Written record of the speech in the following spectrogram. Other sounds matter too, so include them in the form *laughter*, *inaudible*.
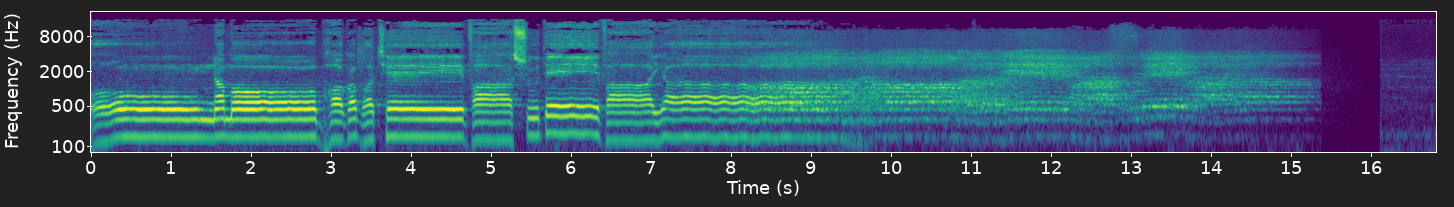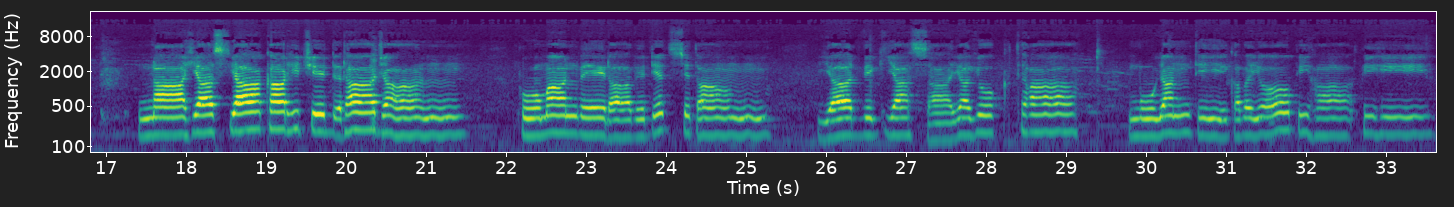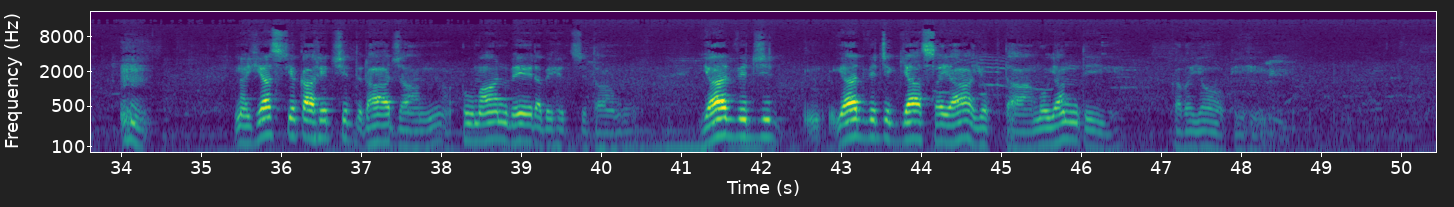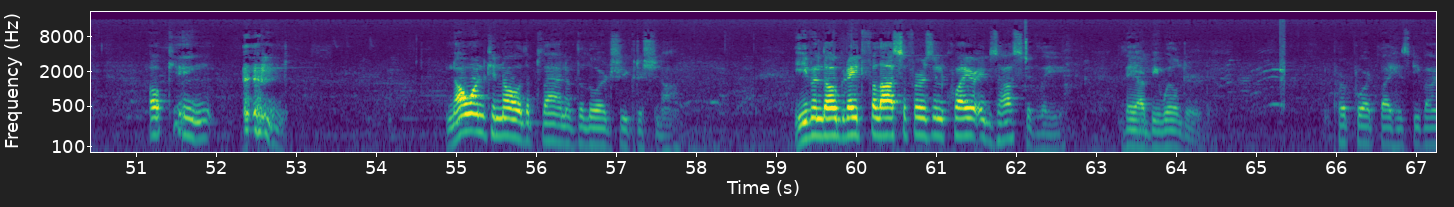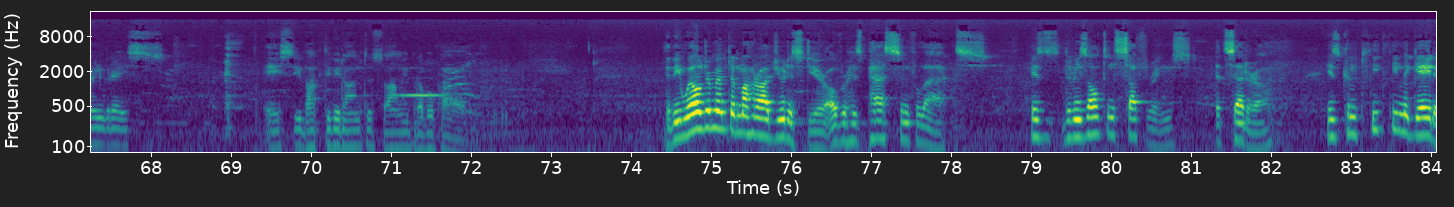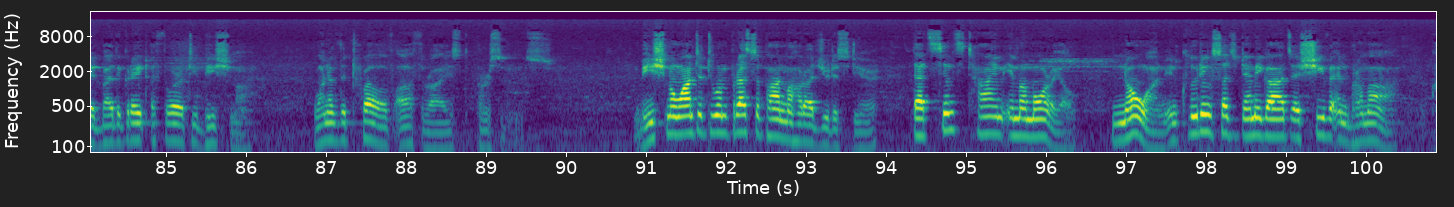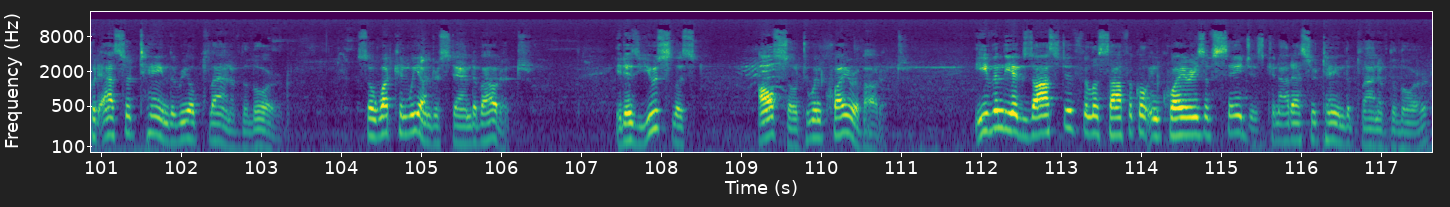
ॐ नमो भगवते वासुदेवाय नाह्यस्या करिचिद् पुमान् वेदा यद्विज्ञासाय युक्ता मूयन्ति कवयोऽपि हापिः। न ह्यस्य करिचिद् राजान् पुमान् वेदविहित्सिताम् यद्विजि यद्विजिज्ञासया युक्ता मुयन्ति कवयोभिः O King, *clears throat* no one can know the plan of the Lord Sri Krishna. Even though great philosophers inquire exhaustively, they are bewildered. Purport by His Divine Grace, A.C. Bhaktivedanta Swami Prabhupada. The bewilderment of Maharaj Yudhisthira over his past sinful acts, his, the resultant sufferings, etc., is completely negated by the great authority Bhishma, one of the twelve authorized persons. Bhishma wanted to impress upon Maharaj Yudhisthira that since time immemorial, no one, including such demigods as Shiva and Brahma, could ascertain the real plan of the Lord. So what can we understand about it? It is useless also to inquire about it. Even the exhaustive philosophical inquiries of sages cannot ascertain the plan of the Lord.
